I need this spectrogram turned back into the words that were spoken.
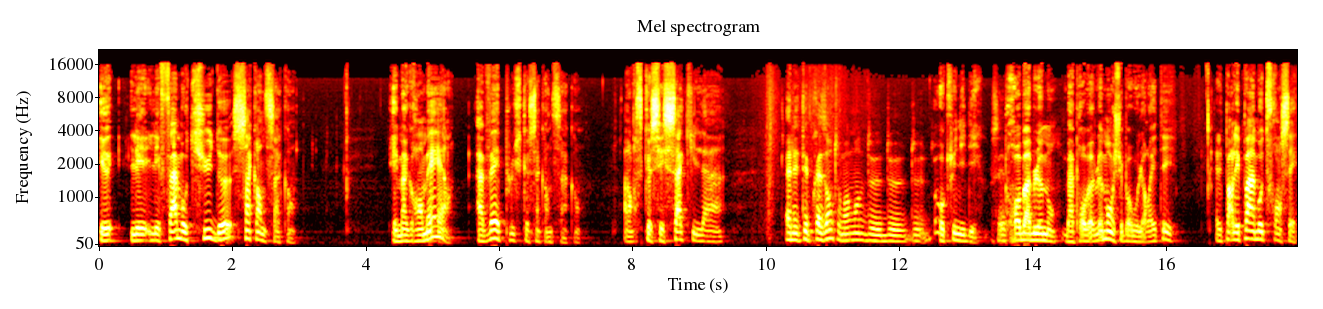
et les, femmes au-dessus de 55 ans. Et ma grand-mère avait plus que 55 ans. Alors, est-ce que c'est ça qui l'a... Elle était présente au moment de... Aucune idée. Probablement. Bah, probablement, je ne sais pas où elle aurait été. Elle ne parlait pas un mot de français.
